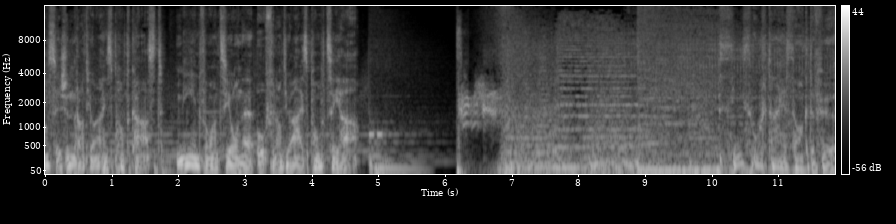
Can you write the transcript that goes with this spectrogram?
Das ist ein Radio 1 Podcast. Mehr Informationen auf radio1.ch. Sein Urteil sorgt dafür,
